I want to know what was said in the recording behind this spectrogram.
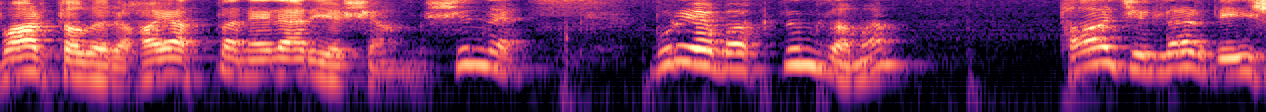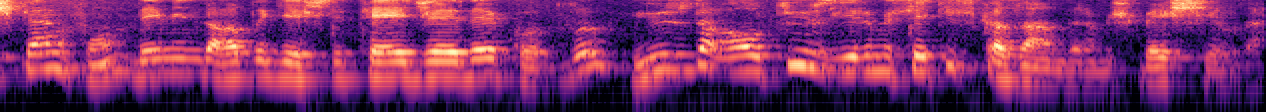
vartaları, hayatta neler yaşanmış. Şimdi buraya baktığım zaman tacirler değişken fon, demin de adı geçti TCD kodlu, %628 kazandırmış 5 yılda.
